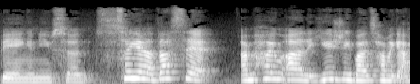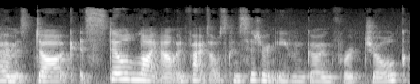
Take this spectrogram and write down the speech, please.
being a nuisance. So yeah, that's it. I'm home early. Usually by the time I get home it's dark. It's still light out. In fact, I was considering even going for a jog.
